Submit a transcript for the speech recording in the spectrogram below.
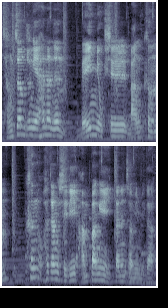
장점 중에 하나는 메인 욕실만큼 큰 화장실이 안방에 있다는 점입니다.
